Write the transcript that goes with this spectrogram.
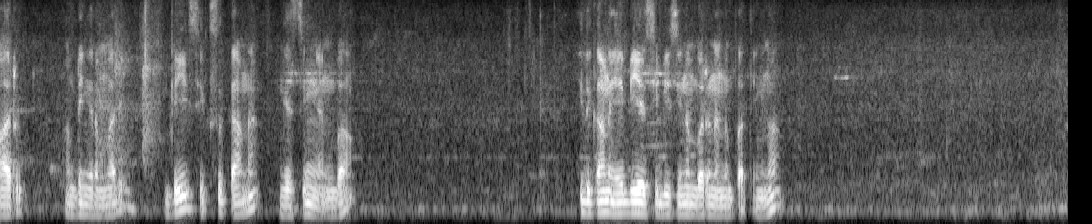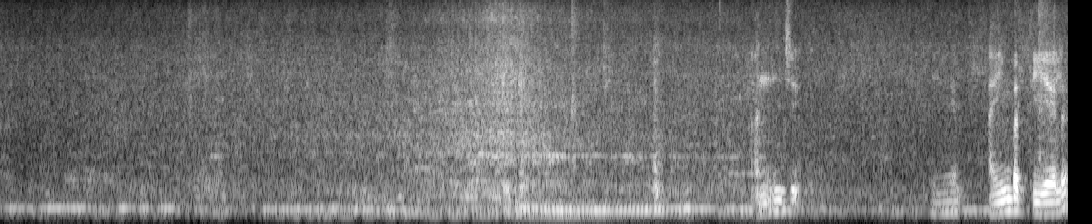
ஆறு அப்படிங்கிற மாதிரி பி சிக்ஸுக்கான கெஸ்ஸிங் நண்பா இதுக்கான ஏபிஎஸ்சிபிசி நம்பர் என்னென்னு பார்த்தீங்கன்னா அஞ்சு ஐம்பத்தி ஏழு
